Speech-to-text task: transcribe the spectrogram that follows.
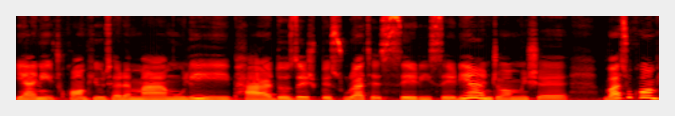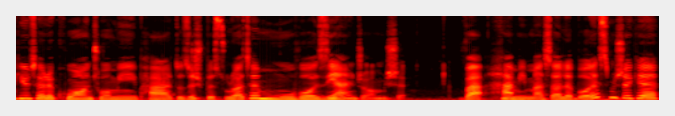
یعنی تو کامپیوتر معمولی پردازش به صورت سری سری انجام میشه و تو کامپیوتر کوانتومی پردازش به صورت موازی انجام میشه. و همین مسئله باعث میشه که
